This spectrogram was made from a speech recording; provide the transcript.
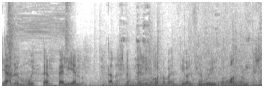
jäänyt muiden pelien tällaisten pelikonventioiden vangiksi.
